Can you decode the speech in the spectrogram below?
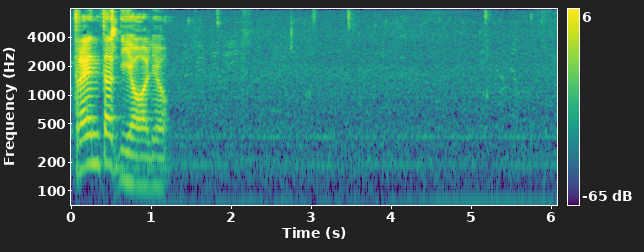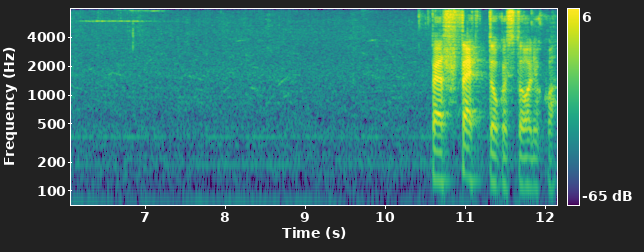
30 di olio. Perfetto questo olio qua.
